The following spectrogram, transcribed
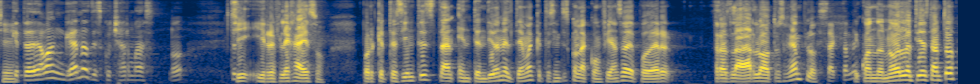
que te daban ganas de escuchar más, ¿no? sí, y refleja eso. Porque te sientes tan entendido en el tema que te sientes con la confianza de poder trasladarlo a otros ejemplos. Exactamente. Y cuando no lo entiendes tanto,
